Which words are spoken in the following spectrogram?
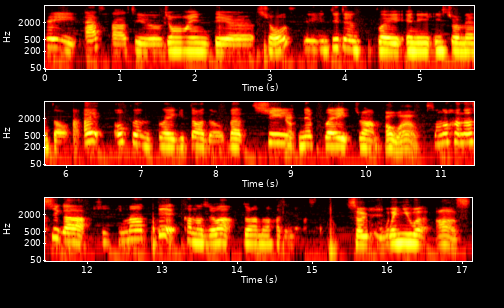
they asked us to join their shows, we didn't play any instrumental. I often play guitar though, but she Yeah. never played drum. Oh, wow. その話が決まって彼女はドラムを始めました。So, when you were asked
